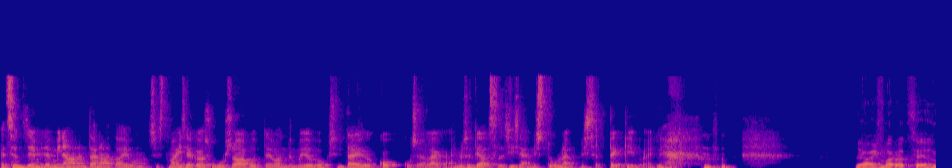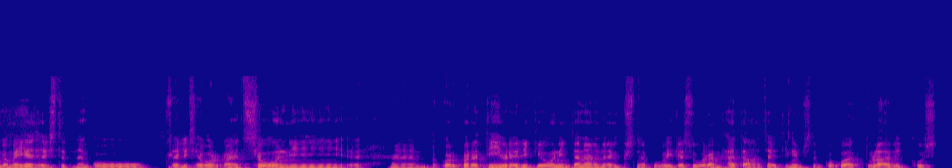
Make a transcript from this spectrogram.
et see on see, mida mina olen täna tajunud, sest ma ise ka suur saavutaja olnud ja ma jooksin täiega kokku sellega, on ju, sa tead seda sisemist tunnet, mis sealt tekib, on ju ja, ja ma arvan, et see on ka meie selliste nagu sellise organisatsiooni äh, korporatiivreligiooni tänane üks nagu kõige suurem häda on see, et inimesed on kogu aeg tulevikus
